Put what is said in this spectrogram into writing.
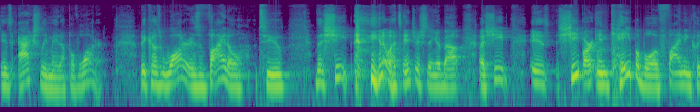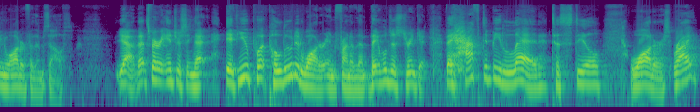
is actually made up of water because water is vital to the sheep. you know what's interesting about a sheep is sheep are incapable of finding clean water for themselves. Yeah, that's very interesting that if you put polluted water in front of them, they will just drink it. They have to be led to still waters, right?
